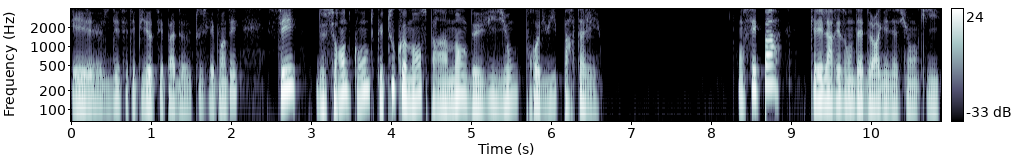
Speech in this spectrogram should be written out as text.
et l'idée de cet épisode, c'est pas de tous les pointer, c'est de se rendre compte que tout commence par un manque de vision produit partagée. On ne sait pas quelle est la raison d'être de l'organisation qui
